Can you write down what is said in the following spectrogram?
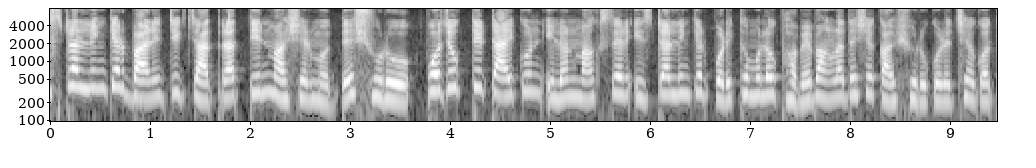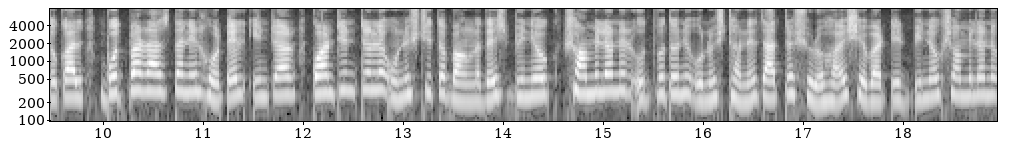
স্টারলিংকের বাণিজ্যিক যাত্রা তিন মাসের মধ্যে শুরু। প্রযুক্তি টাইকুন ইলন মার্কসের স্টারলিংকের পরীক্ষামূলকভাবে বাংলাদেশে কাজ শুরু করেছে। গতকাল বুধবার রাজধানীর হোটেল ইন্টার কন্টিনেন্টালে অনুষ্ঠিত বাংলাদেশ বিনিয়োগ সম্মেলনের উদ্বোধনী অনুষ্ঠানে যাত্রা শুরু হয়। সেবাটির বিনিয়োগ সম্মেলনে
